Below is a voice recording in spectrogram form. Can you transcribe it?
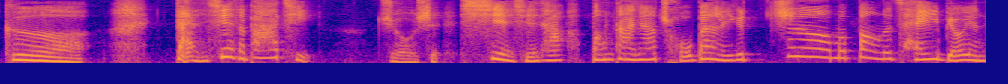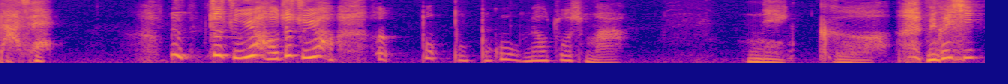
个。”感谢的 party，就是谢谢他帮大家筹办了一个这么棒的才艺表演大赛。嗯，这主意好，这主意好。呃，不不，不过我们要做什么啊？那个没关系，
